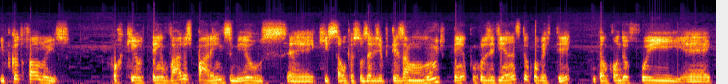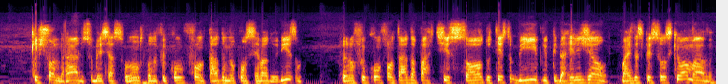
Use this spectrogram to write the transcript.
E por que eu tô falando isso? Porque eu tenho vários parentes meus é, que são pessoas LGBTs há muito tempo, inclusive antes de eu converter. Então, quando eu fui é, questionado sobre esse assunto, quando eu fui confrontado no meu conservadorismo, eu não fui confrontado a partir só do texto bíblico e da religião, mas das pessoas que eu amava.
